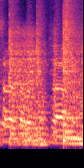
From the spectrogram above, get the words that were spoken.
salas a la punta.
